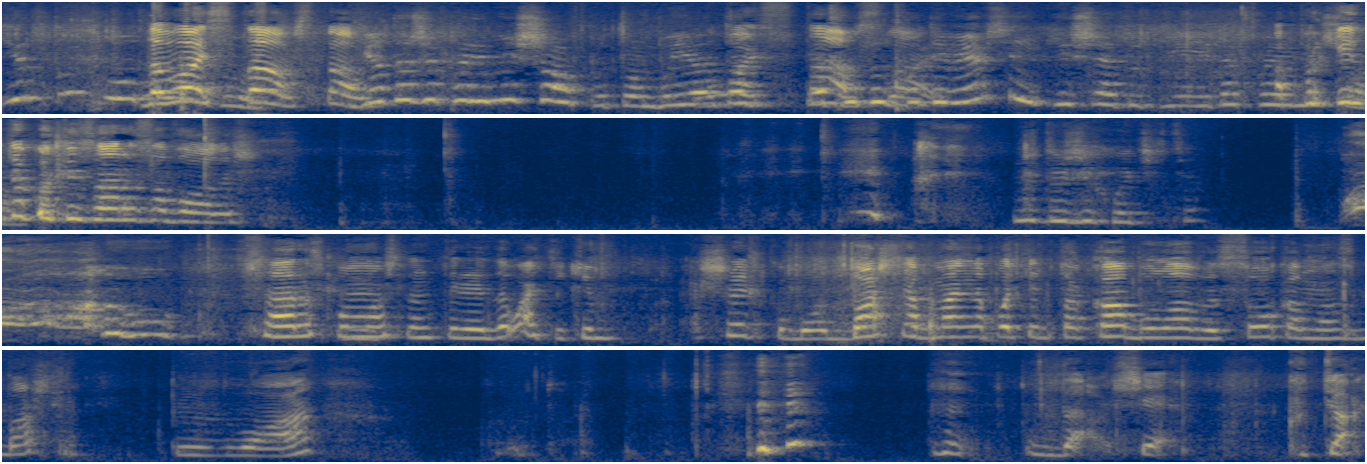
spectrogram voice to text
Я тупо. Давай, став, став. Я навіть перемішав потім, бо я Давай, так, став, я тут став. подивився, які ще тут є, і так А перемішав. прикинь, тако ти зараз завалиш. Не дуже хочеться. Зараз помножити на три. Давай тільки швидко, бо башня в мене потім така була висока, в нас башня. Плюс два. Круто. Да, ще. Крутяк.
